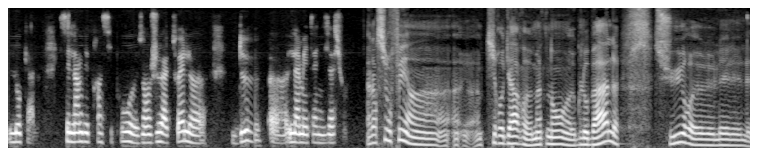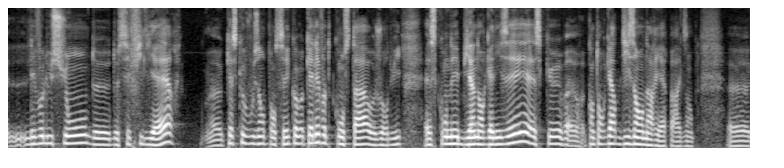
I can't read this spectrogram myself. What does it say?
locale. C'est l'un des principaux enjeux actuels de la méthanisation. Alors si on fait un, petit regard maintenant global sur l'évolution de, ces filières, euh, qu'est-ce que vous en pensez Quel est votre constat aujourd'hui Est-ce qu'on est bien organisé Est-ce que, bah, quand on regarde 10 ans en arrière, par exemple, euh,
